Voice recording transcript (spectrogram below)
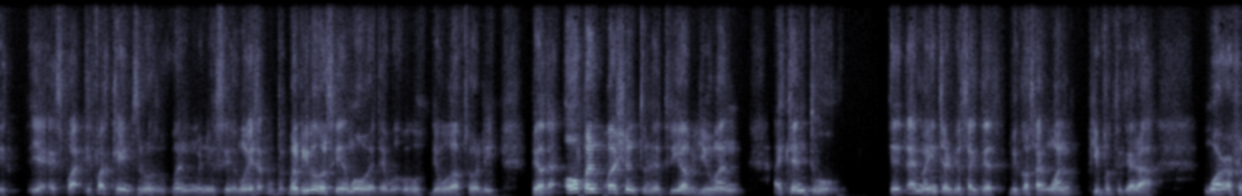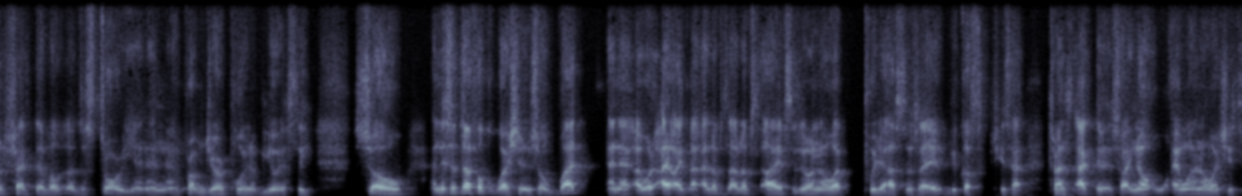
It, yeah, it's what it's what came through when, when you see the movie. When people will see the movie, they will they will absolutely feel that. Open question to the three of you, and I tend to end my interviews like this because I want people to get a more perspective of, of the story and, and, and from your point of view, obviously. So, and it's a difficult question. So, what and I, I would I, I love I love I absolutely to know what Pooya has to say because she's a trans activist. So I know I want to know what she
